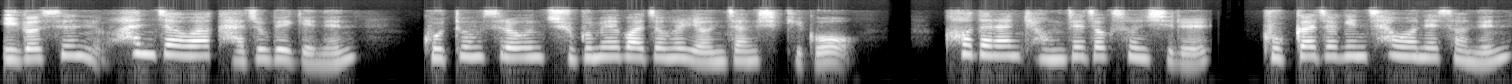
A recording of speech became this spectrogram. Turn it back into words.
이것은 환자와 가족에게는 고통스러운 죽음의 과정을 연장시키고 커다란 경제적 손실을 국가적인 차원에서는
